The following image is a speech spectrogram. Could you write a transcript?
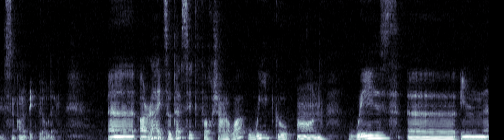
It's on a big building uh, Alright, so that's it for Charleroi. We go on with uh, in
